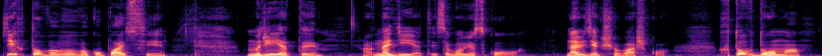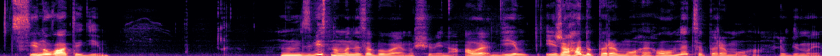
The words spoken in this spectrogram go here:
Ті, хто в, в окупації. Мріяти, надіятись обов'язково. Навіть якщо важко. Хто вдома, цінувати дім. Ну, Звісно, ми не забуваємо, що війна, але дім і жага до перемоги. Головне це перемога, любі мої.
